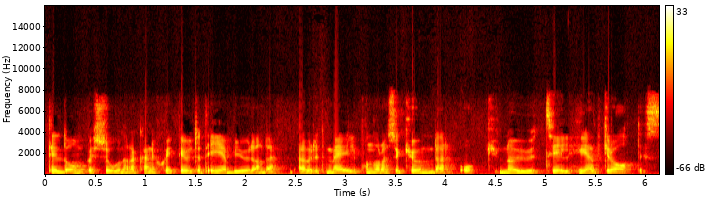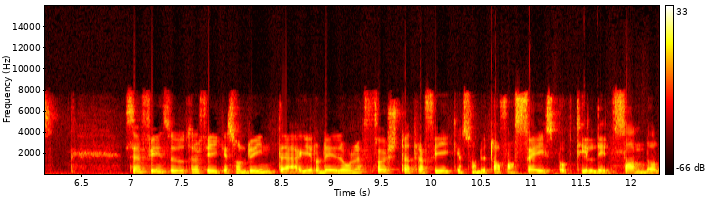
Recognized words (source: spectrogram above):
Till de personerna kan du skicka ut ett erbjudande över ett mejl på några sekunder och nå ut till helt gratis. Sen finns det då trafiken som du inte äger och det är då den första trafiken som du tar från Facebook till din funnel.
